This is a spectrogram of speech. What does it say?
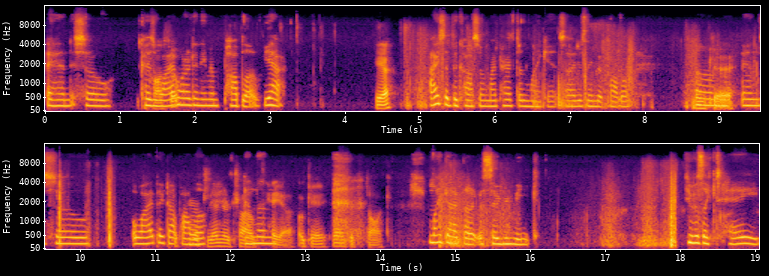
and so because why i wanted to name him Pablo, yeah, Yeah. I said Picasso, and my parents didn't like it, so I just named it Pablo. Um, Okay. and so why i picked out Pablo. And your child, then- Taya. Okay, don't talk. My dad thought it was so unique. He was like, Tay,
